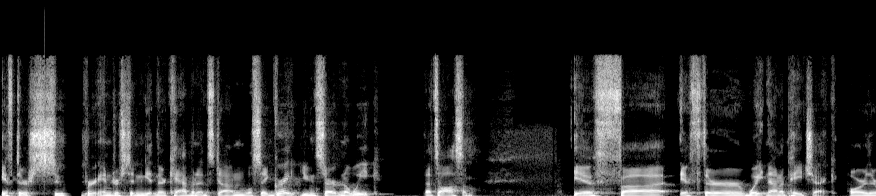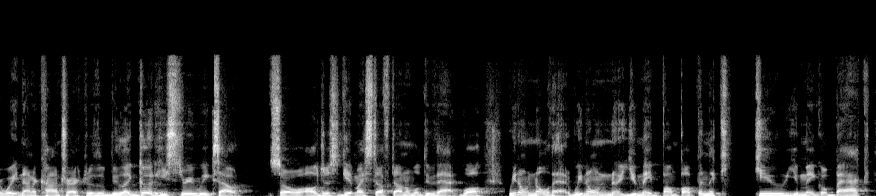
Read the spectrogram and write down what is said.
if they're super interested in getting their cabinets done, we'll say, great, you can start in a week. That's awesome. If uh, if they're waiting on a paycheck or they're waiting on a contractor, they'll be like, good, he's three weeks out. So I'll just get my stuff done and we'll do that. Well, we don't know that. We don't know. You may bump up in the queue. You may go back.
